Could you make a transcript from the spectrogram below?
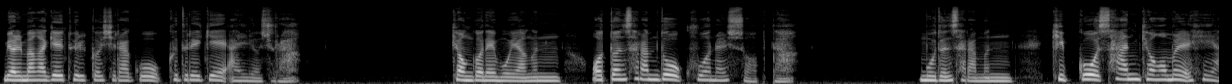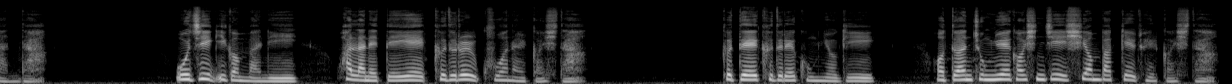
멸망하게 될 것이라고 그들에게 알려주라. 경건의 모양은 어떤 사람도 구원할 수 없다. 모든 사람은 깊고 산 경험을 해야 한다. 오직 이것만이 환란의 때에 그들을 구원할 것이다. 그때 그들의 공력이 어떠한 종류의 것인지 시험받게 될 것이다.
